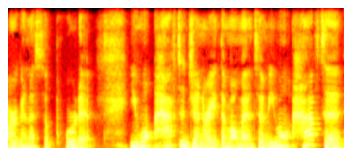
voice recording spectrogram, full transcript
are going to support it. You won't have to generate the momentum. You won't have to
